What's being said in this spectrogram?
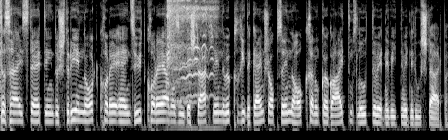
Das heisst, äh, die Industrie in Nordkorea, äh, in Südkorea, wo sie in den Städten wirklich in den Gameshops hocken und gehen Items looten, wird nicht weiter, wird nicht aussterben.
